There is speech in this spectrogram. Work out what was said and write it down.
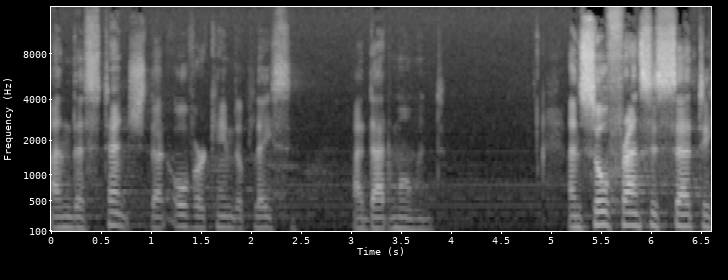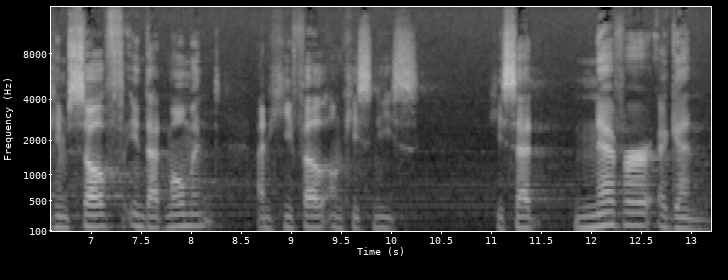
and the stench that overcame the place at that moment. And so Francis said to himself in that moment, and he fell on his knees. He said, Never again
